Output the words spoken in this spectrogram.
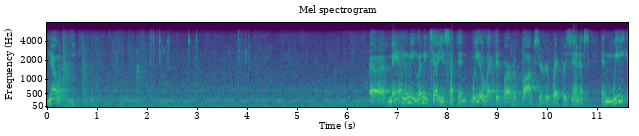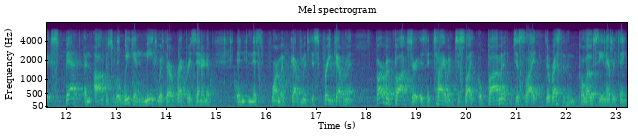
No. Uh, ma'am, let me let me tell you something. We elected Barbara Boxer to represent us, and we expect an officer where we can meet with our representative in, in this form of government, this free government. Barbara Boxer is a tyrant, just like Obama, just like the rest of them, Pelosi and everything.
